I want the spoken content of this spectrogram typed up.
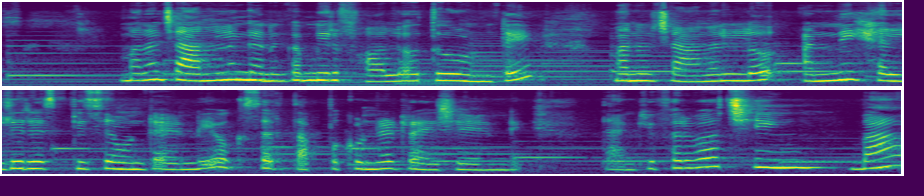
మన ఛానల్ని కనుక మీరు ఫాలో అవుతూ ఉంటే మన ఛానల్లో అన్ని హెల్తీ రెసిపీసే ఉంటాయండి. ఒకసారి తప్పకుండా ట్రై చేయండి. Thank you for watching bye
